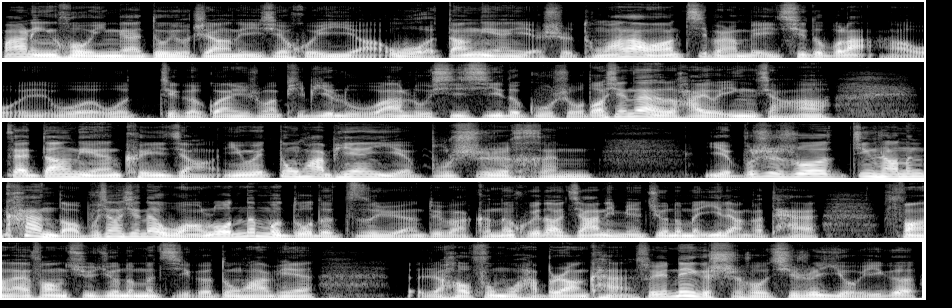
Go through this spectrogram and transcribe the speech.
八零后应该都有这样的一些回忆啊，我当年也是《童话大王》，基本上每一期都不落啊。我我我这个关于什么皮皮鲁啊、鲁西西的故事，我到现在都还有印象啊。在当年可以讲，因为动画片也不是很，也不是说经常能看到，不像现在网络那么多的资源，对吧？可能回到家里面就那么一两个台，放来放去就那么几个动画片。然后父母还不让看，所以那个时候其实有一个《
